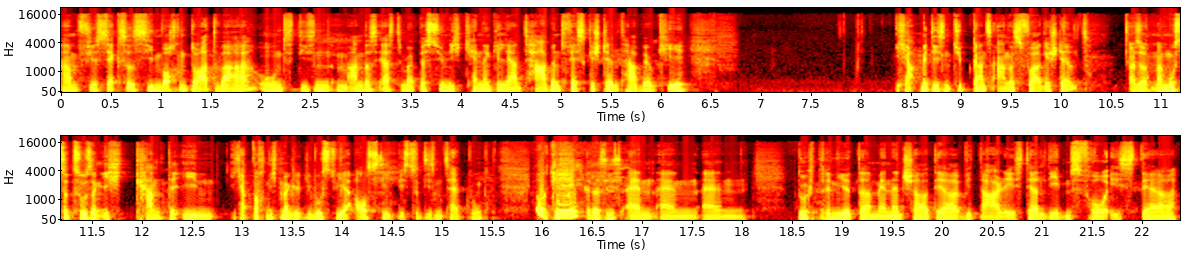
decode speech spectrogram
ähm, für sechs oder sieben Wochen dort war und diesen Mann das erste Mal persönlich kennengelernt habe und festgestellt habe, okay, ich habe mir diesen Typ ganz anders vorgestellt also man muss dazu sagen, ich kannte ihn, ich habe noch nicht mal gewusst, wie er aussieht bis zu diesem Zeitpunkt. Okay. Das ist ein, ein, ein durchtrainierter Manager, der vital ist, der lebensfroh ist, der,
